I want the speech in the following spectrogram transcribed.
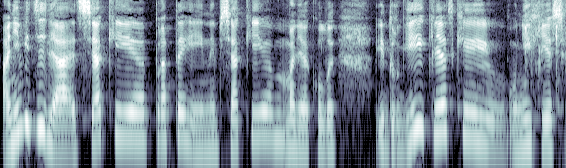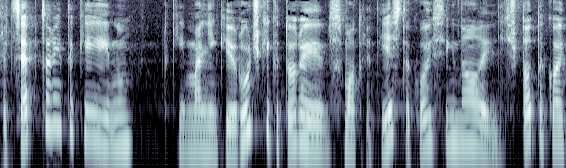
Они выделяют всякие протеины, всякие молекулы. И другие клетки, у них есть рецепторы такие, ну, такие маленькие ручки, которые смотрят, есть такой сигнал или что такое.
